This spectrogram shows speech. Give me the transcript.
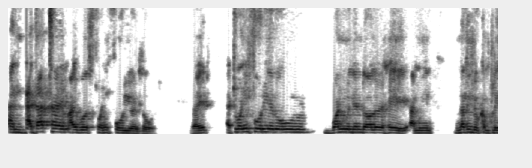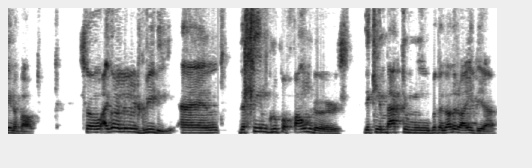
And at that time, I was 24 years old, right? At 24 year old, $1 million, hey, I mean, nothing to complain about. So I got a little greedy, and the same group of founders, they came back to me with another idea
